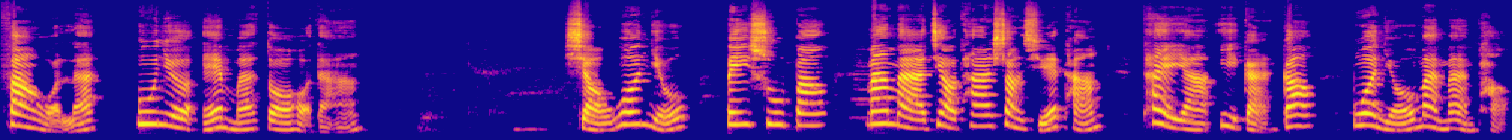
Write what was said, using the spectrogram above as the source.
放学了，蜗牛还没到学堂。小蜗牛。背书包，妈妈叫他上学堂。太阳一杆高，蜗牛慢慢跑。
